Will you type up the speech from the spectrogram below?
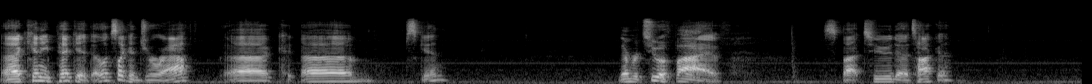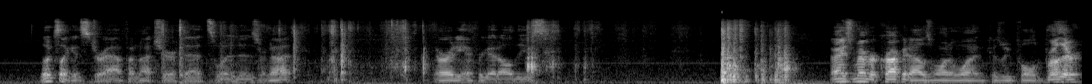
Uh, Kenny Pickett. It looks like a giraffe uh, uh, skin. Number two of five. Spot two to Taka. Looks like it's giraffe. I'm not sure if that's what it is or not. Already, I forgot all these. I just remember crocodiles one and one because we pulled brother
